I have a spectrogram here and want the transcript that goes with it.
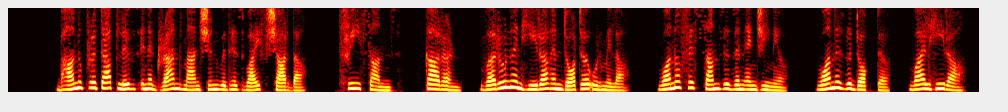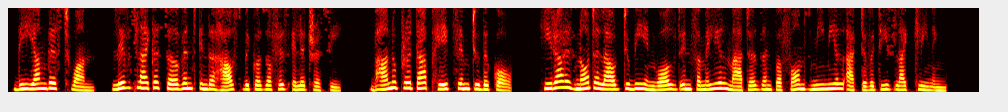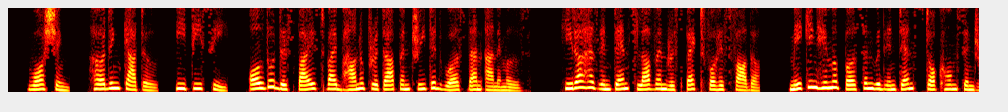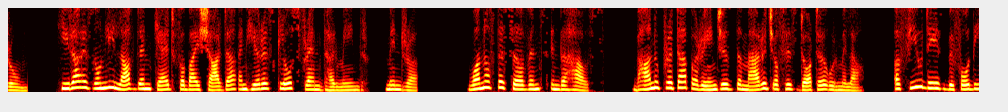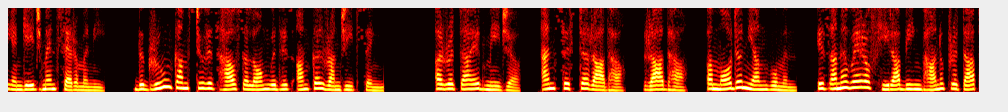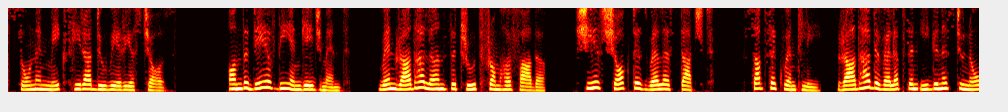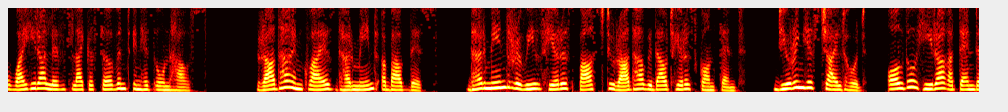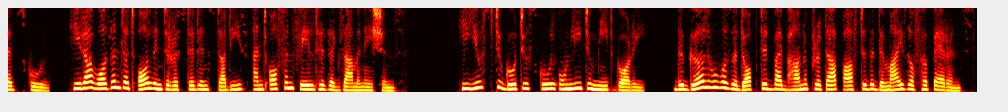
Bhanu Pratap lives in a grand mansion with his wife Sharda. Three sons, Karan, Varun and Hira and daughter Urmila. One of his sons is an engineer. One is a doctor. While Hira, the youngest one, lives like a servant in the house because of his illiteracy. Bhanu Pratap hates him to the core. Hira is not allowed to be involved in familial matters and performs menial activities like cleaning, washing, herding cattle, etc. Although despised by Bhanu Pratap and treated worse than animals, Hira has intense love and respect for his father, making him a person with intense Stockholm syndrome. Hira is only loved and cared for by Sharda and Hira's close friend Dharmendra, Mindra. One of the servants in the house. Bhanu Pratap arranges the marriage of his daughter Urmila. A few days before the engagement ceremony, the groom comes to his house along with his uncle Ranjit Singh, a retired major, and sister Radha. Radha, a modern young woman, is unaware of Hira being Bhanu Pratap's son and makes Hira do various chores. On the day of the engagement, when Radha learns the truth from her father, she is shocked as well as touched. Subsequently, Radha develops an eagerness to know why Hira lives like a servant in his own house. Radha inquires Dharmendra about this. Dharmendra reveals Hira's past to Radha without Hira's consent. During his childhood, Although Hira attended school, Hira wasn't at all interested in studies and often failed his examinations. He used to go to school only to meet Gauri, the girl who was adopted by Bhanu Pratap after the demise of her parents.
